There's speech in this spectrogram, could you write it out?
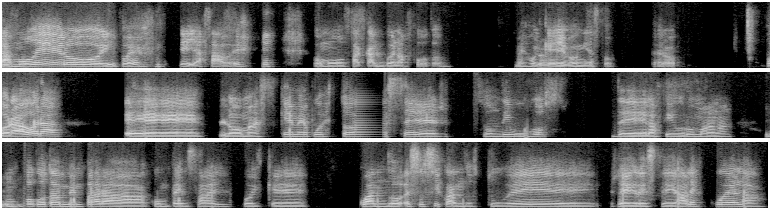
a modelo y pues ella sabe cómo sacar buenas fotos. Mejor que yo en eso. Pero por ahora, eh, lo más que me he puesto a hacer son dibujos de la figura humana, un poco también para compensar, porque cuando, eso sí, cuando estuve, regresé a la escuela,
